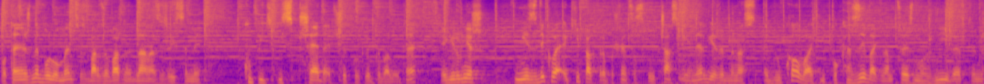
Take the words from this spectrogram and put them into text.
potężny wolumen, co jest bardzo ważne dla nas, jeżeli chcemy kupić i sprzedać szybko kryptowalutę, jak i również niezwykła ekipa, która poświęca swój czas i energię, żeby nas edukować i pokazywać nam, co jest możliwe w tym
